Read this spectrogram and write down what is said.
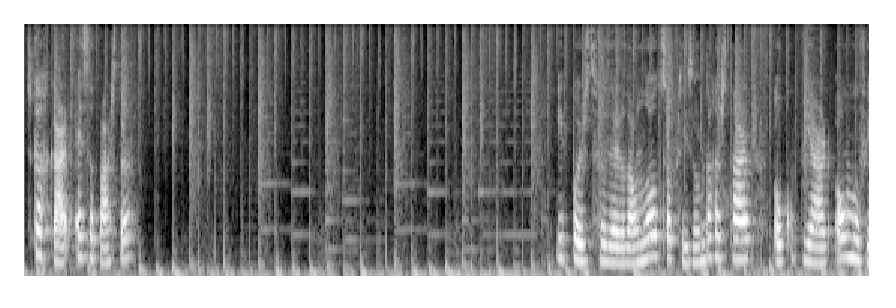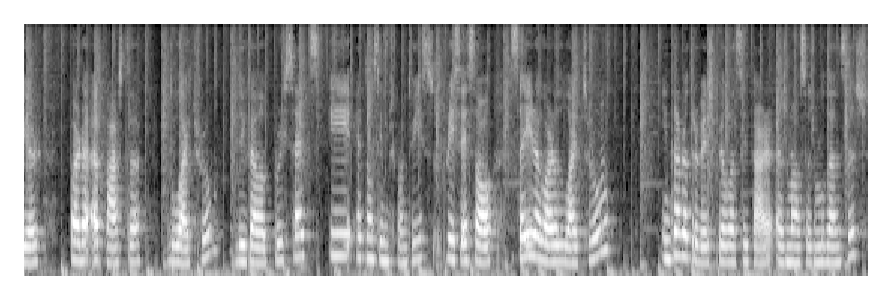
descarregar essa pasta e depois de fazer o download só precisam de arrastar ou copiar ou mover para a pasta do Lightroom, Develop Presets e é tão simples quanto isso, por isso é só sair agora do Lightroom, entrar outra vez pelo aceitar as nossas mudanças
